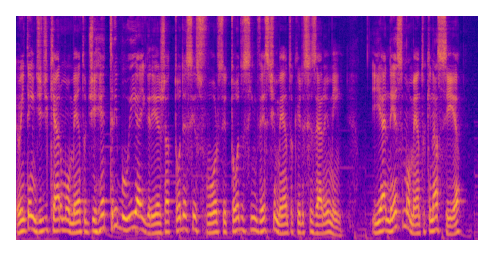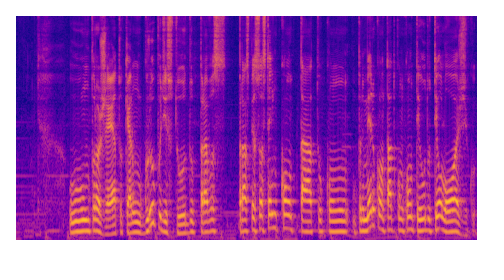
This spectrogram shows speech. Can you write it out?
eu entendi de que era o momento de retribuir à igreja todo esse esforço e todo esse investimento que eles fizeram em mim. E é nesse momento que nascia um projeto que era um grupo de estudo para você para as pessoas terem contato com o primeiro contato com conteúdo teológico,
